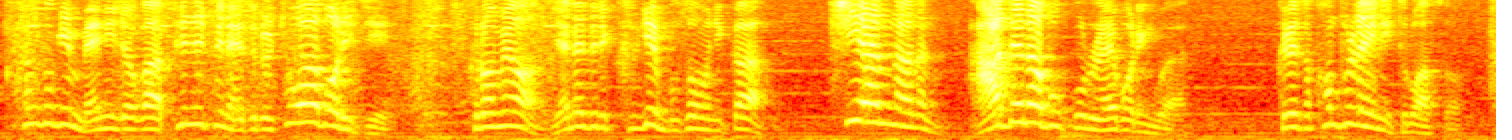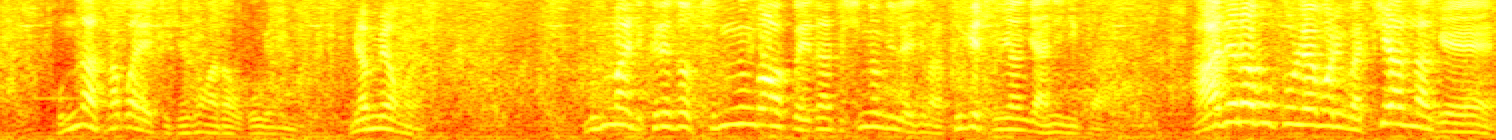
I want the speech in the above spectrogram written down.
한국인 매니저가 필리핀 애들을 쪼아버리지. 그러면 얘네들이 그게 무서우니까 티 안 나는 아데나 복구를 해버린 거야. 그래서 컴플레인이 들어왔어. 존나 사과했지 죄송하다고 고객님. 몇 명을. 무슨 말인지 그래서 죽는 거 갖고 애들한테 신경질 내지 마라 그게 중요한 게 아니니까 아데나 복구를 해버린 거야 티 안 나게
